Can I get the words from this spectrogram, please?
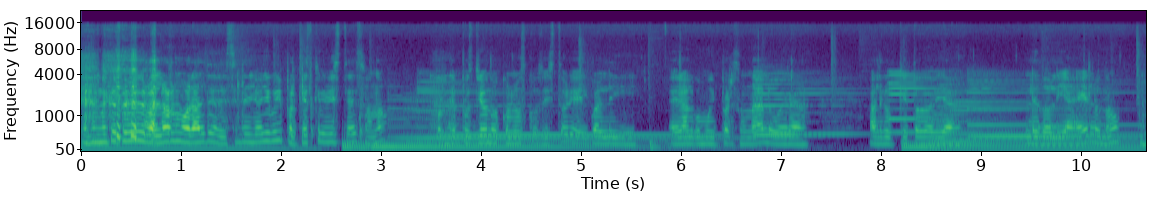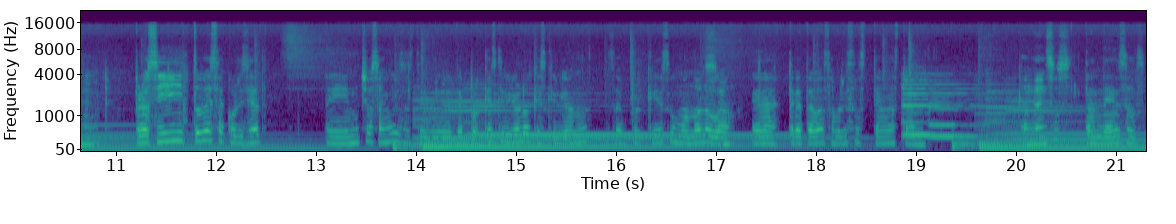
nunca tuve el valor moral de decirle, oye, güey, ¿por qué escribiste eso, no? Porque Ajá. pues yo no conozco su historia, igual y era algo muy personal o era algo que todavía le dolía a él o no. Ujú. Pero sí tuve esa curiosidad de muchos años este, de, de por qué escribió lo que escribió, ¿no? O sea, por qué su monólogo era, trataba sobre esos temas tan, ¿Tan densos? tan densos.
